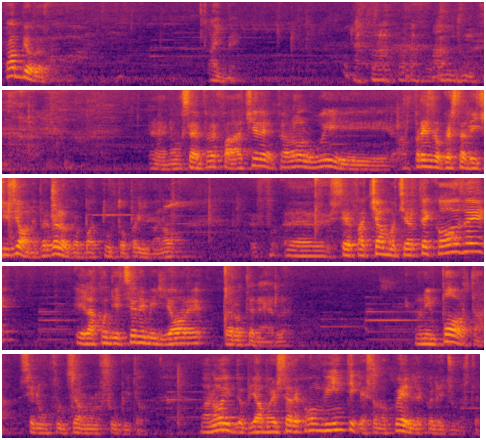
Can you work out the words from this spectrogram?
proprio così. Ahimè. Eh, non sempre è facile, però lui ha preso questa decisione, per quello che ho battuto prima, no? Eh, se facciamo certe cose è la condizione migliore per ottenerle. Non importa se non funzionano subito, ma noi dobbiamo essere convinti che sono quelle quelle giuste.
